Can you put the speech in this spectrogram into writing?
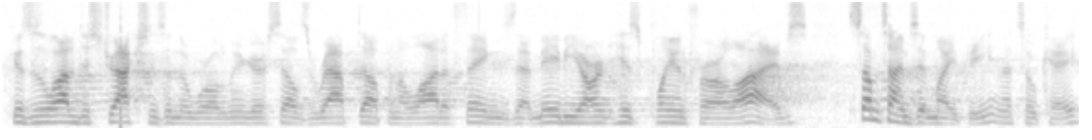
Because there's a lot of distractions in the world. We get ourselves wrapped up in a lot of things that maybe aren't His plan for our lives. Sometimes it might be, and that's okay.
